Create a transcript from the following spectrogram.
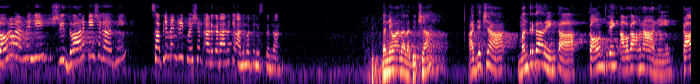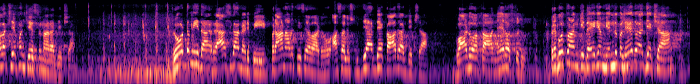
గౌరవ ఎమ్మెల్యే శ్రీ ద్వారకేశ గారిని supplementary question అడగడానికి అనుమతినిస్తున్నాను. ధన్యవాదాలు అధ్యక్ష. అధ్యక్ష మంత్రి గారు ఇంకా కౌన్సిలింగ్ అవగాహన అని కాలక్షేపం చేస్తున్నారు అధ్యక్ష. రోడ్డు మీద ర్యాష్గా నడిపి ప్రాణాలు తీసేవాడు అసలు విద్యార్థే కాదు అధ్యక్ష. వాడు ఒక నేరస్తుడు. ప్రభుత్వానికి ధైర్యం ఎందుకు లేదు అధ్యక్ష?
